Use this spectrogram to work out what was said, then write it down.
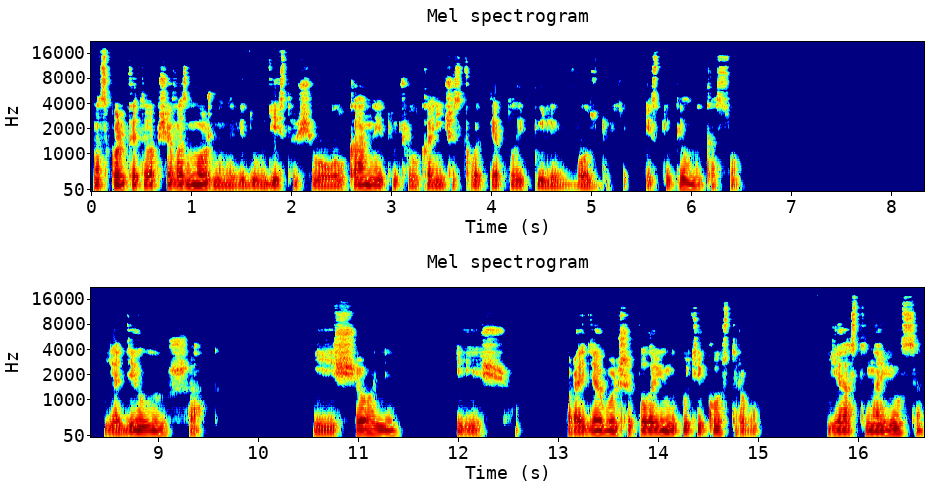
насколько это вообще возможно на виду действующего вулкана и туч вулканического пепла и пыли в воздухе, и ступил на косу. Я делаю шаг. И еще один, и еще. Пройдя больше половины пути к острову, я остановился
